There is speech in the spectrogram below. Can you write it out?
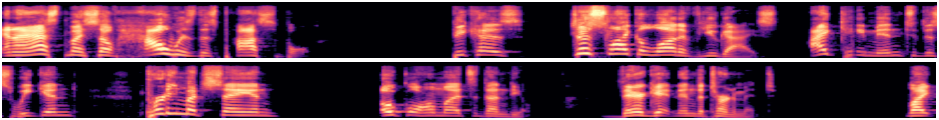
And I asked myself, how is this possible? Because just like a lot of you guys, I came into this weekend pretty much saying, Oklahoma, it's a done deal. They're getting in the tournament. Like,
